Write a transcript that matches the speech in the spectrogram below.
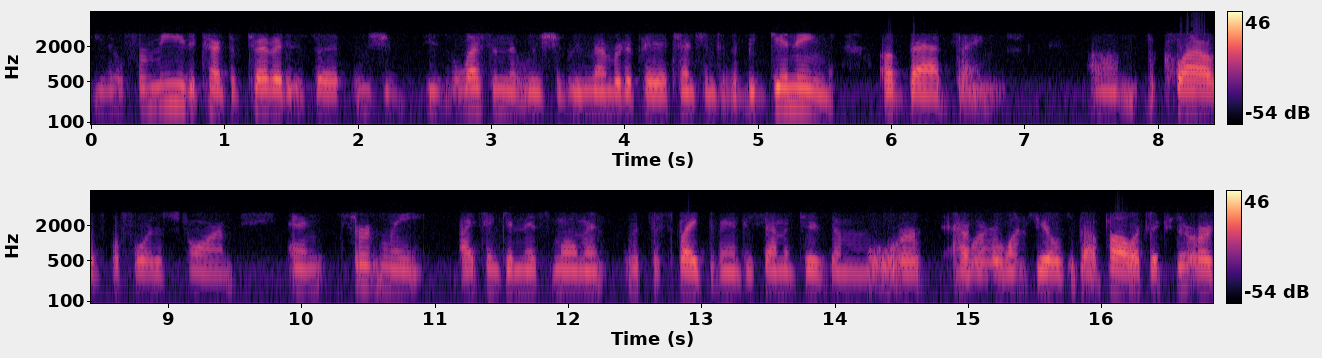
you know, for me, the 10th of Tevet is that we should is a lesson that we should remember to pay attention to the beginning of bad things, um, the clouds before the storm, and certainly I think in this moment, with the spike of anti-Semitism or however one feels about politics, there are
